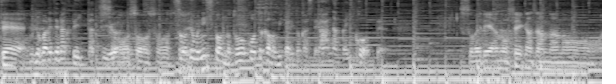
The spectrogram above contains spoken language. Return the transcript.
て。呼ばれてなくて行ったっていう。そうそうそうそう。でも西ポンの投稿とかを見たりとかしてあなんか行こうって。それであの青函さんのあの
